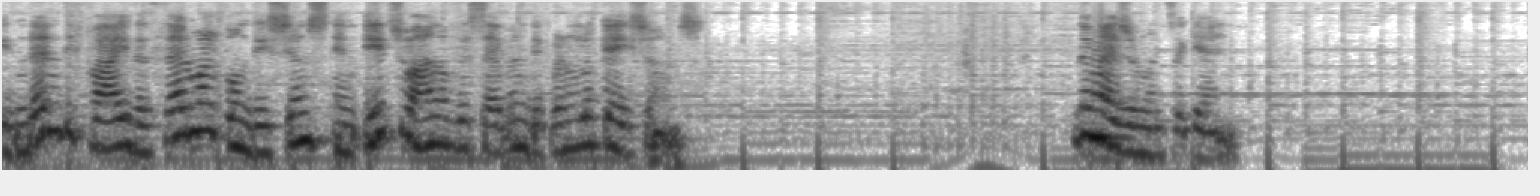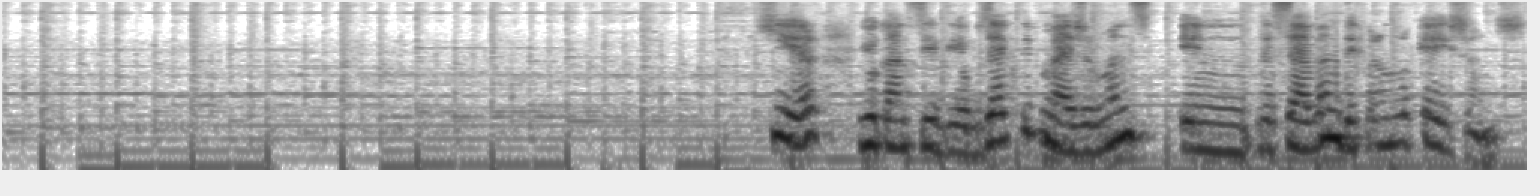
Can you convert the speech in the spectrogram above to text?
identify the thermal conditions in each one of the seven different locations. The measurements again. Here you can see the objective measurements in the seven different locations.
